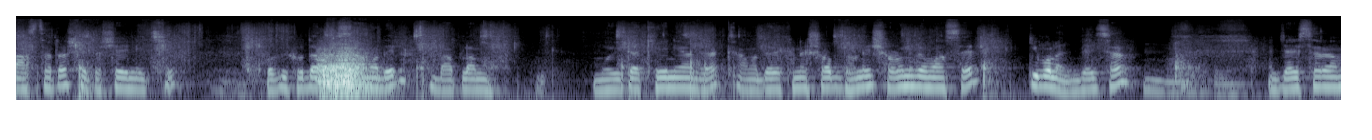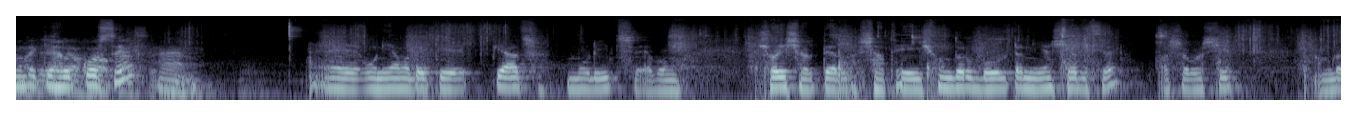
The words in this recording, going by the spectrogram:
নাস্তাটা, সেটা সেই নিচ্ছি। খুবই লাগছে আমাদের, ভাবলাম মুড়িটা খেয়ে নেওয়া যাক। আমাদের এখানে সব ধরনের সরঞ্জাম আছে। কি বলেন যাই স্যার যাই স্যার আমাদেরকে হেল্প করছে। হ্যাঁ। উনি আমাদেরকে পেঁয়াজ মরিচ এবং সরিষার তেল সাথে এই সুন্দর বোলটা নিয়ে এসে দিছে। পাশাপাশি আমরা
